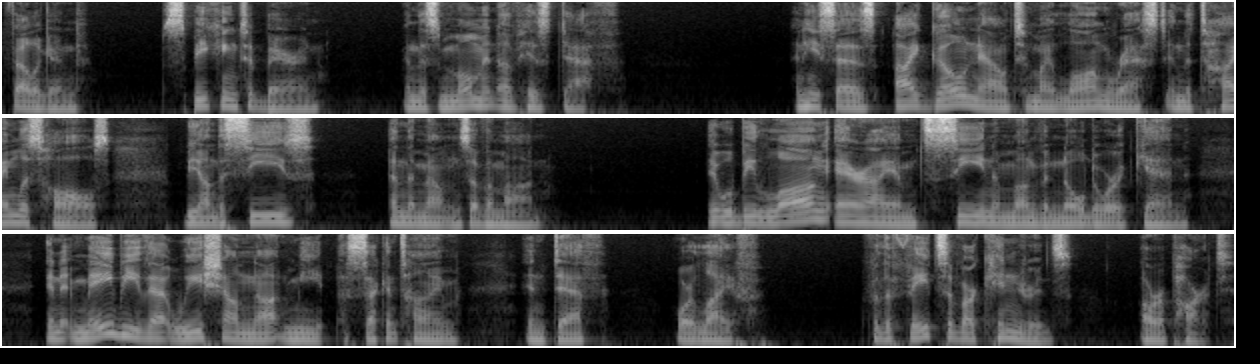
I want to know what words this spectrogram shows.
Felagund speaking to Beren in this moment of his death. And he says, I go now to my long rest in the timeless halls beyond the seas and the mountains of Aman. It will be long ere I am seen among the Noldor again, and it may be that we shall not meet a second time in death or life, for the fates of our kindreds are apart.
